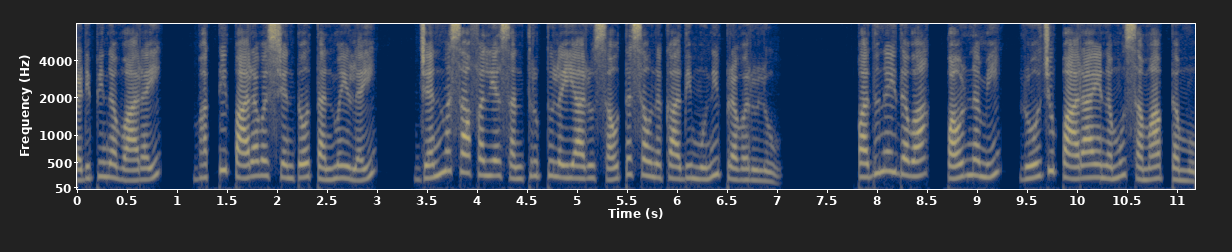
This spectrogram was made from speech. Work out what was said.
గడిపిన వారై భక్తి పారవశ్యంతో తన్మయులై జన్మసాఫల్య సంతృప్తులయ్యారు సౌతసౌనకాది ముని ప్రవరులు. పదునైదవ పౌర్ణమి రోజు పారాయణము సమాప్తము.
